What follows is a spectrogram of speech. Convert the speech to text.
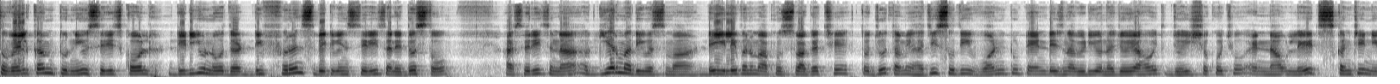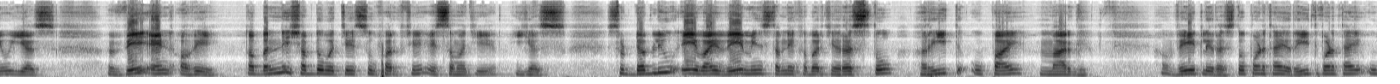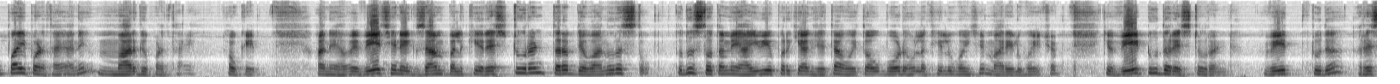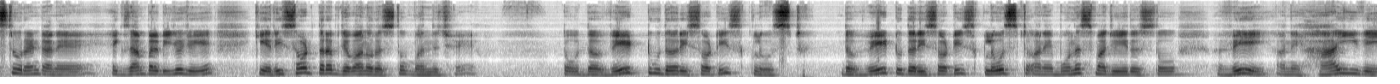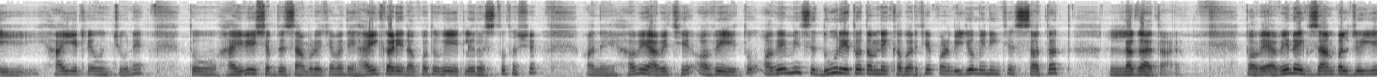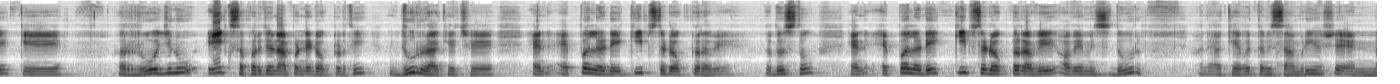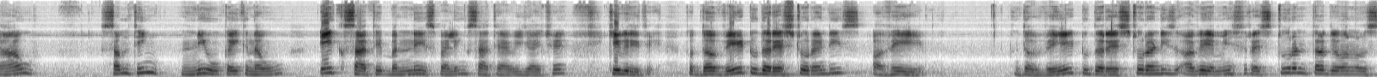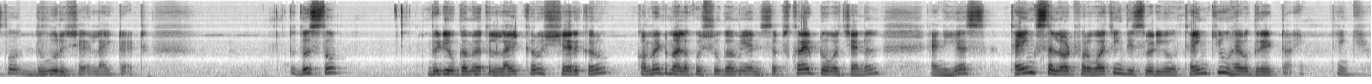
So welcome to new series called did you know the difference between series અને દોસ્તો, આ સિરીઝના અગિયારમા દિવસમાં day ઇલેવનમાં આપનું સ્વાગત છે. તો જો તમે હજી સુધી વન ટુ ટેન ડેઝના વીડિયો ન જોયા હોય, તો જોઈ શકો છો. And now let's continue yes way and away તો આ બંને શબ્દો વચ્ચે શું ફરક છે એ સમજીએ. Yes so W A Y way means તમને ખબર છે, રસ્તો, રીત, ઉપાય, માર્ગ. વે એટલે રસ્તો પણ થાય, રીત પણ થાય, ઉપાય પણ થાય અને માર્ગ પણ થાય. ઓકે અને હવે વે છે ને એક્ઝામ્પલ કે રેસ્ટોરન્ટ તરફ જવાનો રસ્તો. તો દોસ્તો, તમે હાઈવે પર ક્યાંક જતા હોય તો આવું બોર્ડ લખેલું હોય છે, મારેલું હોય છે, કે way to the restaurant way to the restaurant અને એક્ઝામ્પલ બીજું જોઈએ કે રિસોર્ટ તરફ જવાનો રસ્તો બંધ છે. તો the way to the resort is closed the way to the resort is closed અને બોનસમાં જોઈએ દોસ્તો વે અને હાઈવે હાઈ એટલે ઊંચું ને? તો હાઈવે શબ્દ સાંભળ્યો છે. એમાંથી હાઈ કાઢી નાખો તો વે એટલે રસ્તો થશે. અને હવે આવે છે અવે તો અવે મીન્સ દૂર એ તો તમને ખબર છે, પણ બીજો મિનિંગ છે સતત લગાતાર. તો હવે હવેનો એક્ઝામ્પલ જોઈએ કે રોજનું એક સફરજન આપણને ડૉક્ટરથી દૂર રાખે છે. An apple a day keeps the doctor away તો દોસ્તો an apple a day keeps a doctor away away means દૂર અને આ કહેવત તમે સાંભળી હશે. એન્ડ નાવ સમથિંગ ન્યૂ કંઈક નવું, એક સાથે, બંને સ્પેલિંગ સાથે આવી જાય છે. કેવી રીતે? તો the way to the restaurant is away the way to the restaurant is away means restaurant તરફ જવાનો રસ્તો દૂર છે લાઈક ડેટ તો દોસ્તો વીડિયો ગમ્યો તો લાઈક કરો શેર કરો. કમેન્ટમાં લખું શું ગમ્યું and subscribe to our channel and yes Thanks a lot for watching this video. Thank you. Have a great time. Thank you.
